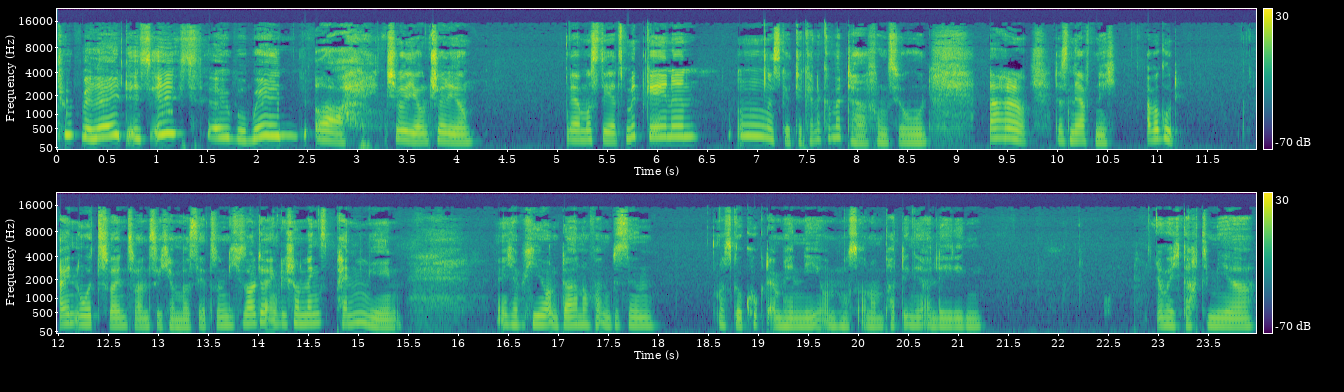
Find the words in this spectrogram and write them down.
Tut mir leid, es ist ein Moment. Oh, Entschuldigung, Entschuldigung. Wer musste jetzt mitgehen? Hm, es gibt ja keine Kommentarfunktion. Ah, das nervt nicht. Aber gut. 1.22 Uhr haben wir es jetzt und ich sollte eigentlich schon längst pennen gehen. Ich habe hier und da noch ein bisschen was geguckt am Handy und muss auch noch ein paar Dinge erledigen. Aber ich dachte mir,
